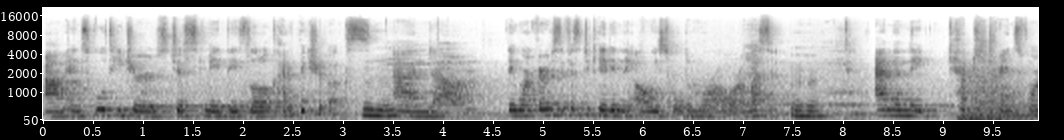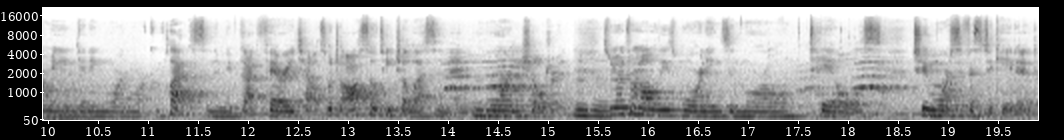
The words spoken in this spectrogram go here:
Um, and school teachers just made these little kind of picture books. Mm-hmm. And um, they weren't very sophisticated and they always told a moral or a lesson. Mm-hmm. And then they kept transforming and getting more and more complex. And then we've got fairy tales, which also teach a lesson and mm-hmm. warn children. So we went from all these warnings and moral tales to more sophisticated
